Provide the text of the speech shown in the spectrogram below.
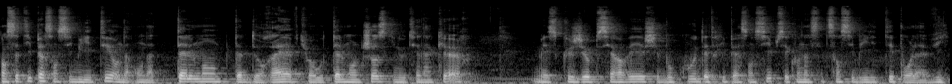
Dans cette hypersensibilité, on a, tellement peut-être de rêves, tu vois, ou tellement de choses qui nous tiennent à cœur. Mais ce que j'ai observé chez beaucoup d'êtres hypersensibles, c'est qu'on a cette sensibilité pour la vie.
